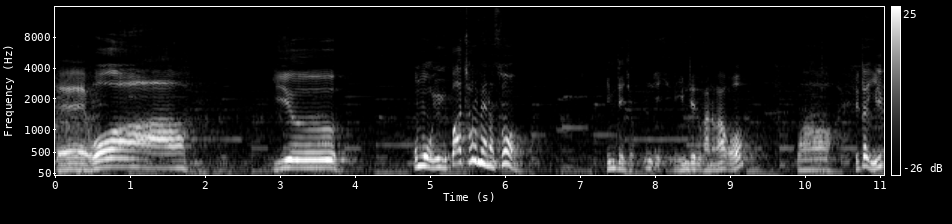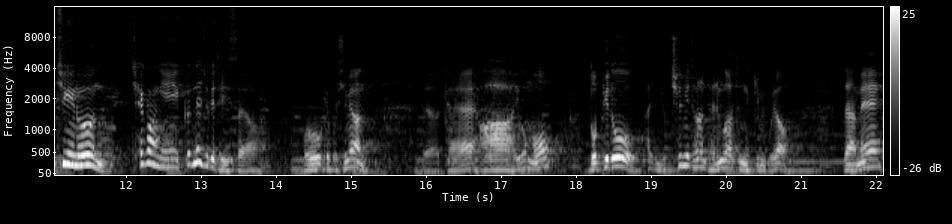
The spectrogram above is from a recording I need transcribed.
네, 와. 이유. 어머, 여기 바처럼 해놨어. 임대죠. 힘들지. 네, 임대도 가능하고. 와, 일단 1층에는 채광이 끝내주게 돼 있어요. 이렇게 보시면 이렇게 아 이거 뭐 높이도 한 6, 7m는 되는 것 같은 느낌이고요. 그 다음에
